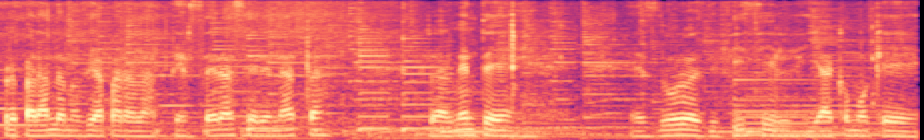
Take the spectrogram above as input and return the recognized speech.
Preparándonos ya para la tercera serenata. Realmente es duro, es difícil, ya como que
